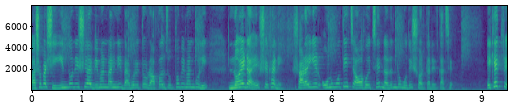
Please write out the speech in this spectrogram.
পাশাপাশি ইন্দোনেশিয়ায় বিমান বাহিনীর ব্যবহৃত রাফাল যুদ্ধ বিমানগুলি নয়ডায় সেখানে সারাইয়ের অনুমতি চাওয়া হয়েছে নরেন্দ্র মোদীর সরকারের কাছে। এক্ষেত্রে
